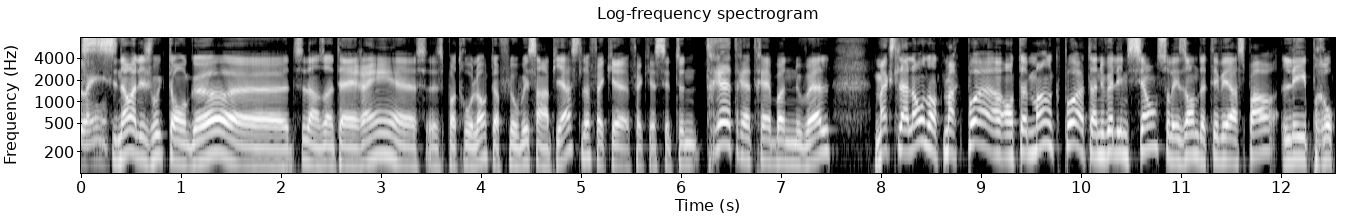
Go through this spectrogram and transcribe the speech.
Sinon, aller jouer avec ton gars, euh, tu sais, dans un terrain, c'est pas trop long. Tu as flobé 100 pièces là. Fait que, fait que c'est une très, très, très bonne nouvelle. Max Lalonde, on te marque pas, on te manque pas à ta nouvelle émission sur les ondes de TVA Sport, Les Pros.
